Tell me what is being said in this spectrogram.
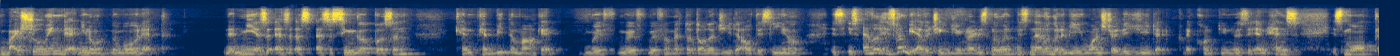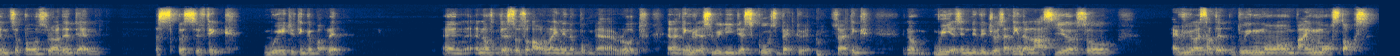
by showing that you know the world that that me as a, as, as, as a single person can can beat the market with with with a methodology that obviously you know it's, it's ever it's going to be ever changing right it's no it's never going to be one strategy that that continues and hence it's more principles rather than a specific way to think about it and and that's also outlined in the book that I wrote. And I think this really just goes back to it. So I think you know we as individuals, I think the last year or so, everyone started doing more, buying more stocks,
